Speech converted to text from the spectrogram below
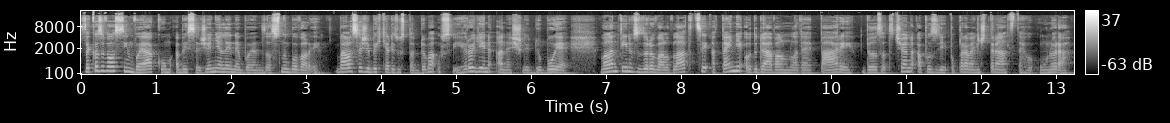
zakazoval svým vojákům, aby se ženili nebo jen zasnubovali. Bál se, že by chtěli zůstat doma u svých rodin a nešli do boje. Valentín vzdoroval vládci a tajně oddával mladé páry. Byl zatčen a později popraven 14. února.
